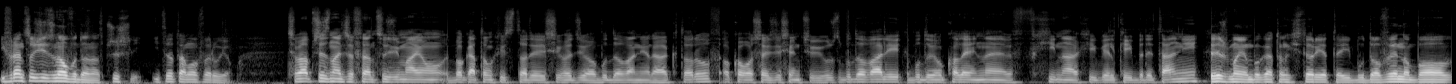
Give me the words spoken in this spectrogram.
i Francuzi znowu do nas przyszli. I co tam oferują? Trzeba przyznać, że Francuzi mają bogatą historię, jeśli chodzi o budowanie reaktorów. Około 60 już zbudowali. Budują kolejne w Chinach i Wielkiej Brytanii. Też mają bogatą historię tej budowy, no bo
